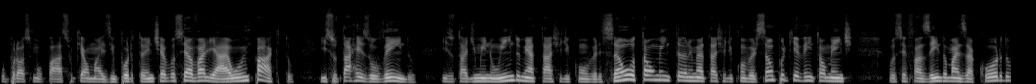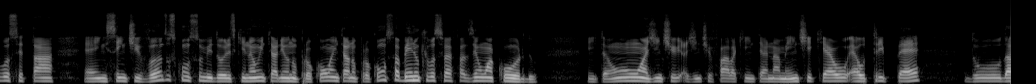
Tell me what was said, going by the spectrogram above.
o próximo passo, que é o mais importante, é você avaliar o impacto. Isso está resolvendo? Isso está diminuindo minha taxa de conversão ou está aumentando minha taxa de conversão? Porque, eventualmente, você fazendo mais acordo, você está é, incentivando os consumidores que não entrariam no PROCON a entrar no PROCON sabendo que você vai fazer um acordo. Então, a gente, a gente fala aqui internamente que é o, é o tripé do, da,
